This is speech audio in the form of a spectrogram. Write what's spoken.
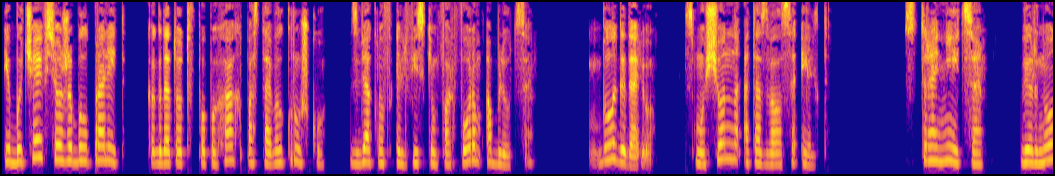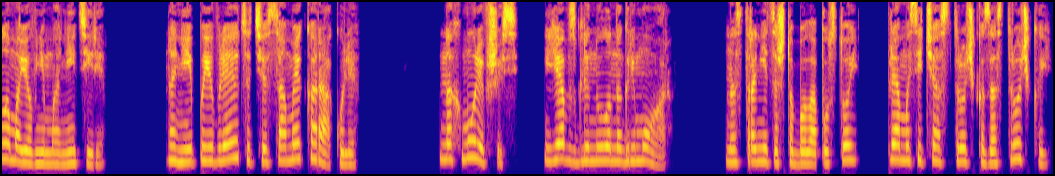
ибо чай все же был пролит, когда тот в попыхах поставил кружку, звякнув эльфийским фарфором о блюдце. «Благодарю», — смущенно отозвался Эльт. «Страница», — вернула мое внимание Тири. «На ней появляются те самые каракули». Нахмурившись, я взглянула на гримуар. На странице, что была пустой, прямо сейчас строчка за строчкой,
